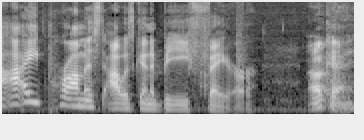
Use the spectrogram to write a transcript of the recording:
I promised I was going to be fair. Okay.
